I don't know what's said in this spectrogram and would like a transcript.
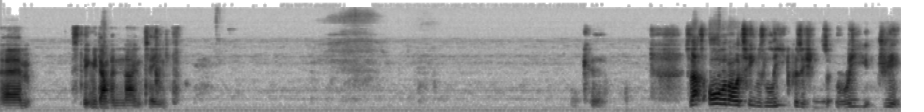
um, stick me down for nineteenth. Okay. So that's all of our team's league positions rejigged.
